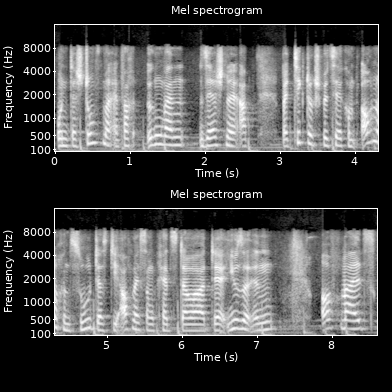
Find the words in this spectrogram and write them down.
und das stumpft man einfach irgendwann sehr schnell ab. Bei TikTok speziell kommt auch noch hinzu, dass die Aufmerksamkeitsdauer der UserInnen oftmals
